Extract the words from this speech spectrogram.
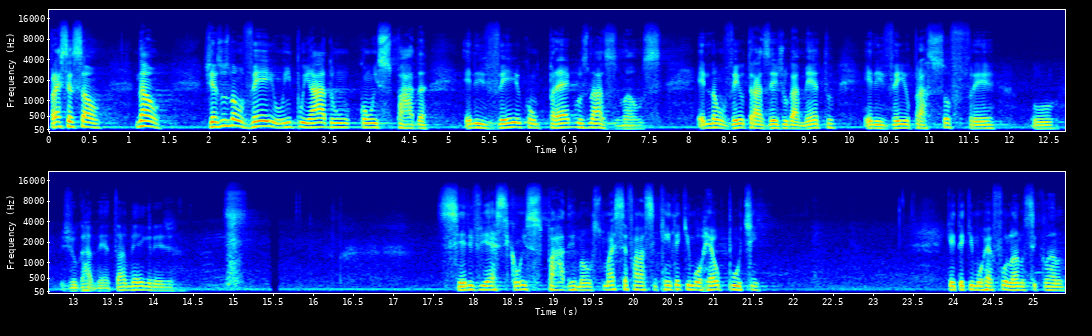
Presta atenção. Não, Jesus não veio empunhado com espada, ele veio com pregos nas mãos. Ele não veio trazer julgamento, ele veio para sofrer o julgamento. Amém, igreja? Se ele viesse com espada, irmãos, mas você fala assim: quem tem que morrer é o Putin. Quem tem que morrer é Fulano, Ciclano.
